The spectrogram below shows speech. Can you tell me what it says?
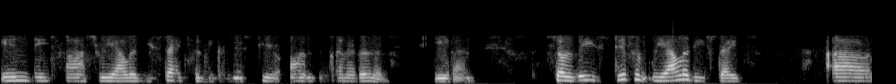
in these vast reality states that exist here on planet Earth, even. So these different reality states, uh,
